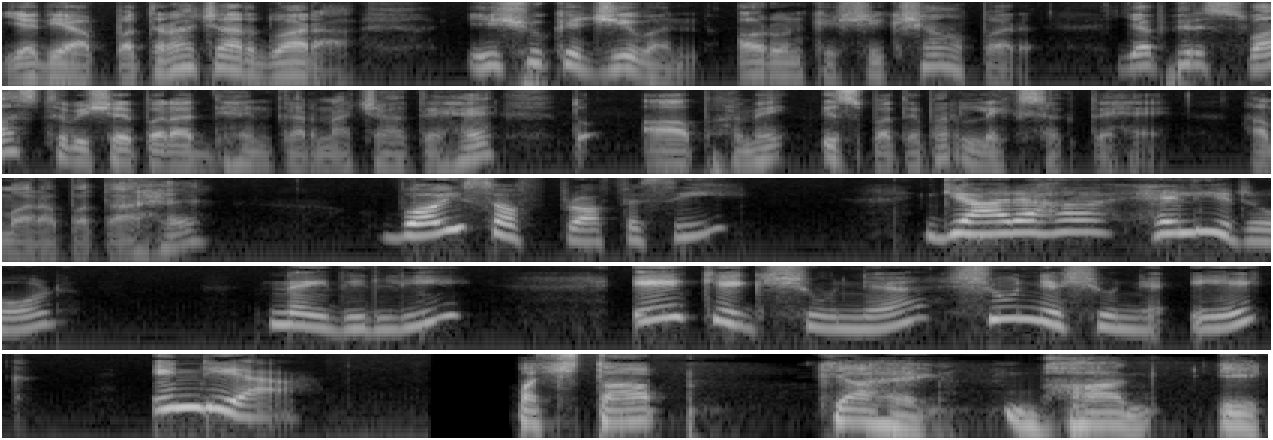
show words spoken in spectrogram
यदि आप पत्राचार द्वारा यीशु के जीवन और उनकी शिक्षाओं पर या फिर स्वास्थ्य विषय पर अध्ययन करना चाहते हैं तो आप हमें इस पते पर लिख सकते हैं। हमारा पता है। वॉइस ऑफ़ प्रोफेसी ग्यारह हेली रोड नई दिल्ली एक एक शून्य शून्य शून्य एक इंडिया। पछताप क्या है? भाग एक।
